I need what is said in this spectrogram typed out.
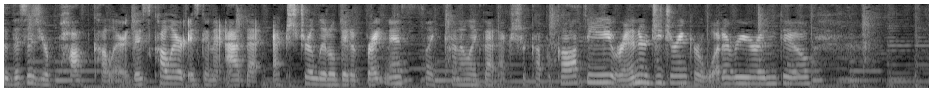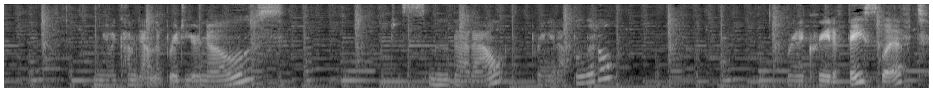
so this is your pop color. This color is gonna add that extra little bit of brightness, like kind of like that extra cup of coffee or energy drink or whatever you're into. I'm gonna come down the bridge of your nose. Just smooth that out, bring it up a little. We're gonna create a facelift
